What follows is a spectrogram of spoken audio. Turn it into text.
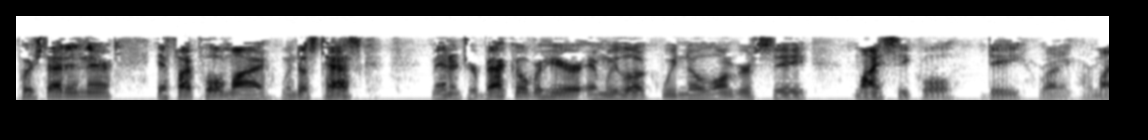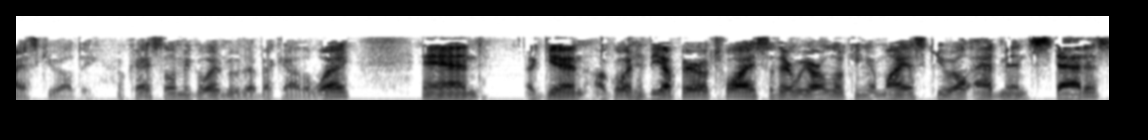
push that in there. If I pull my Windows Task Manager back over here and we look, we no longer see MySQL D running or MySQL D. Okay, so let me go ahead and move that back out of the way. And again, I'll go ahead and hit the up arrow twice. So there we are looking at MySQL admin status.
